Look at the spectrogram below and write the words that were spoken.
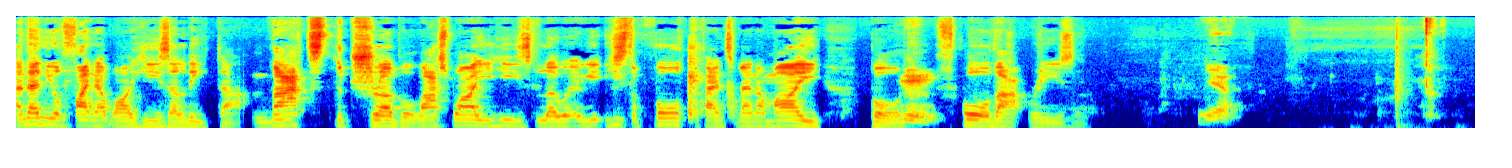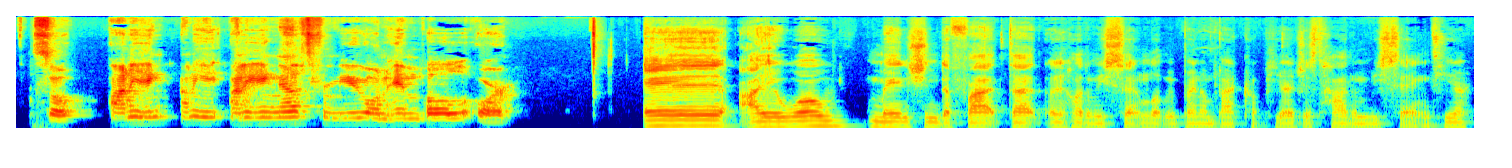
and then you'll find out why he's elite at. And that's the trouble. That's why he's lower. He's the fourth defensive end on my board mm. for that reason. Yeah. So anything any anything else from you on him, Paul, or uh, I will mention the fact that I had him reset. Let me bring him back up here. I just had him resetting here.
